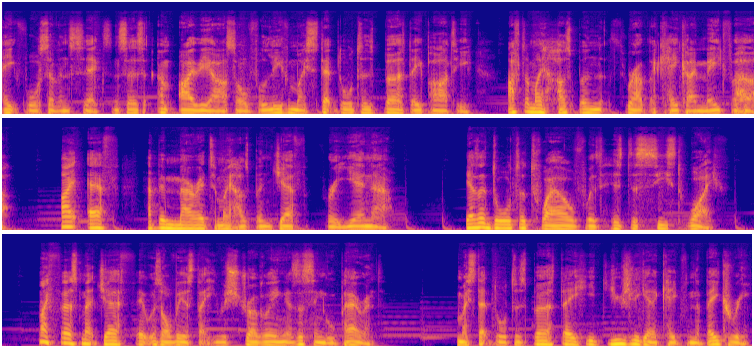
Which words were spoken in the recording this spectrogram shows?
8476 and says, Am I the asshole for leaving my stepdaughter's birthday party after my husband threw out the cake I made for her? I F have been married to my husband Jeff for a year now. He has a daughter 12 with his deceased wife. When I first met Jeff, it was obvious that he was struggling as a single parent. For my stepdaughter's birthday, he'd usually get a cake from the bakery.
